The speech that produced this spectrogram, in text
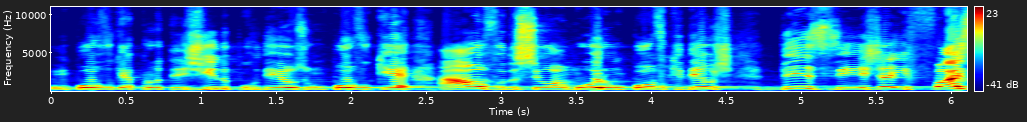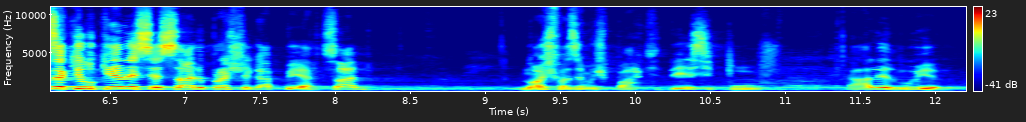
Um povo que é protegido por Deus, um povo que é alvo do seu amor, um povo que Deus deseja e faz aquilo que é necessário para chegar perto, sabe? Nós fazemos parte desse povo. Aleluia.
